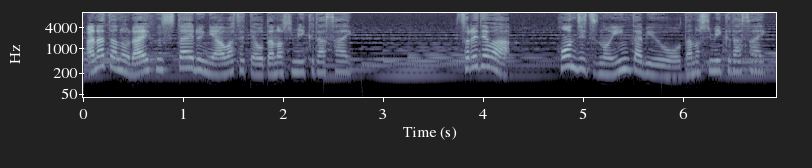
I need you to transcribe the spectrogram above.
あなたのライフスタイルに合わせてお楽しみください。それでは本日のインタビューをお楽しみください。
